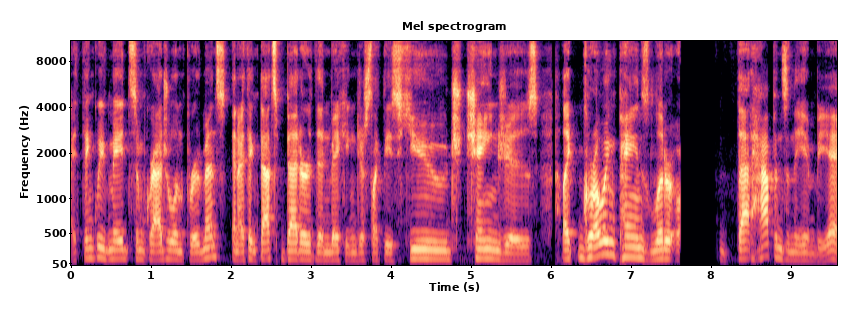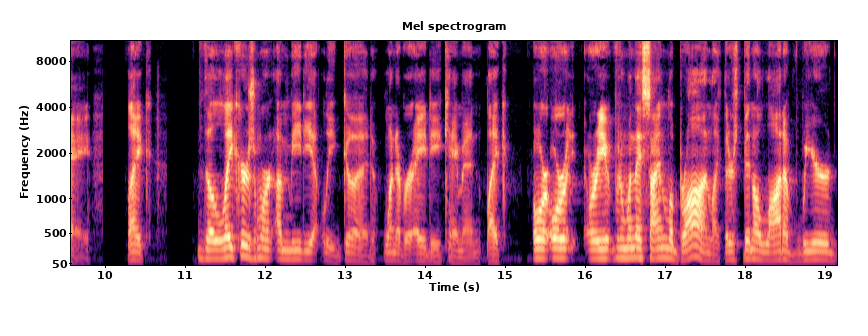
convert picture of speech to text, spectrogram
I think we've made some gradual improvements, and I think that's better than making just like these huge changes. Like growing pains, literally, that happens in the NBA. Like the Lakers weren't immediately good whenever AD came in. Like or or or even when they signed LeBron, like there's been a lot of weird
